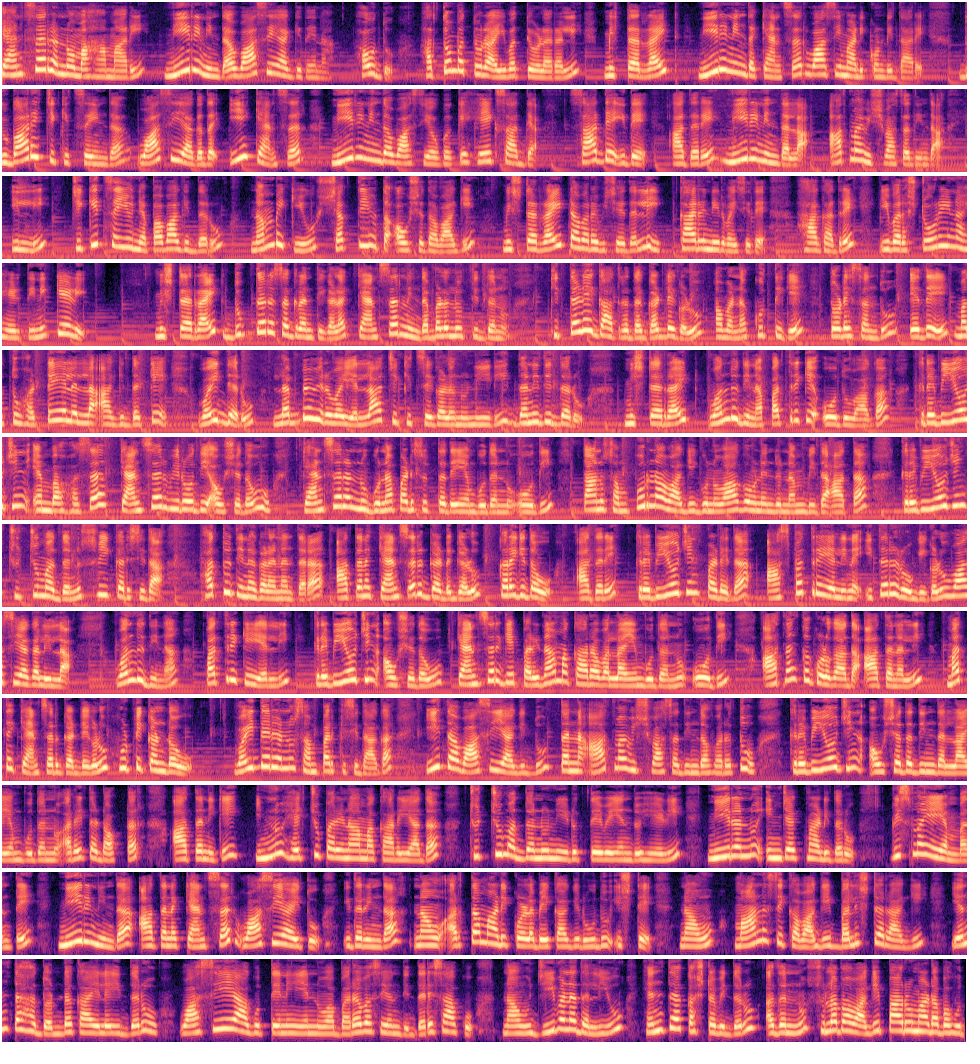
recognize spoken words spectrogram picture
Cancer ಅನ್ನೋ ಮಹಾಮಾರಿ ನೀರಿನಿಂದ ವಾಸಿಯಾಗಿದೆನಾ? ಹೌದು ಹತ್ತೊಂಬತ್ತು ನೂರ ಐವತ್ತೇಳರಲ್ಲಿ ಮಿಸ್ಟರ್ ರೈಟ್ ನೀರಿನಿಂದ ಕ್ಯಾನ್ಸರ್ ವಾಸಿ ಮಾಡಿಕೊಂಡಿದ್ದಾರೆ. ದುಬಾರಿ ಚಿಕಿತ್ಸೆಯಿಂದ ವಾಸಿಯಾಗದ ಈ ಕ್ಯಾನ್ಸರ್ ನೀರಿನಿಂದ ವಾಸಿಯೋಗಕ್ಕೆ ಹೇಗೆ ಸಾಧ್ಯ? ಸಾಧ್ಯ ಇದೆ, ಆದರೆ ನೀರಿನಿಂದಲ್ಲ, ಆತ್ಮವಿಶ್ವಾಸದಿಂದ. ಇಲ್ಲಿ ಚಿಕಿತ್ಸೆಯು ನೆಪವಾಗಿದ್ದರೂ ನಂಬಿಕೆಯು ಶಕ್ತಿಯುತ ಔಷಧವಾಗಿ ಮಿಸ್ಟರ್ ರೈಟ್ ಅವರ ವಿಷಯದಲ್ಲಿ ಕಾರ್ಯನಿರ್ವಹಿಸಿದೆ. ಹಾಗಾದ್ರೆ ಇವರ ಸ್ಟೋರಿನ ಹೇಳ್ತೀನಿ ಕೇಳಿ. ಮಿಸ್ಟರ್ ರೈಟ್ ದುಗ್ಧರಸ ಗ್ರಂಥಿಗಳ ಕ್ಯಾನ್ಸರ್ನಿಂದ ಬಳಲುತ್ತಿದ್ದನು. ಕಿತ್ತಳೆ ಗಾತ್ರದ ಗಡ್ಡೆಗಳು ಅವನ ಕುತ್ತಿಗೆ ತೊಡೆಸಂದು ಎದೆ ಮತ್ತು ಹೊಟ್ಟೆಯಲ್ಲೆಲ್ಲ ಆಗಿದ್ದಕ್ಕೆ ವೈದ್ಯರು ಲಭ್ಯವಿರುವ ಎಲ್ಲಾ ಚಿಕಿತ್ಸೆಗಳನ್ನು ನೀಡಿ ದನಿದಿದ್ದರು ಮಿಸ್ಟರ್ ರೈಟ್ ಒಂದು ದಿನ ಪತ್ರಿಕೆ ಓದುವಾಗ ಕ್ರೆಬಿಯೋಜಿನ್ ಎಂಬ ಹೊಸ ಕ್ಯಾನ್ಸರ್ ವಿರೋಧಿ ಔಷಧವು ಕ್ಯಾನ್ಸರ್ ಅನ್ನು ಗುಣಪಡಿಸುತ್ತದೆ ಎಂಬುದನ್ನು ಓದಿ ತಾನು ಸಂಪೂರ್ಣವಾಗಿ ಗುಣವಾಗುವನೆಂದು ನಂಬಿದ ಆತ ಕ್ರೆಬಿಯೋಜಿನ್ ಚುಚ್ಚುಮದ್ದನ್ನು ಸ್ವೀಕರಿಸಿದ. ಹತ್ತು ದಿನಗಳ ನಂತರ ಆತನ ಕ್ಯಾನ್ಸರ್ ಗಡ್ಡೆಗಳು ಕರಗಿದವು. ಆದರೆ ಕ್ರೆಬಿಯೋಜಿನ್ ಪಡೆದ ಆಸ್ಪತ್ರೆಯಲ್ಲಿನ ಇತರ ರೋಗಿಗಳು ವಾಸಿಯಾಗಲಿಲ್ಲ. ಒಂದು ದಿನ ಪತ್ರಿಕೆಯಲ್ಲಿ ಕ್ರೆಬಿಯೋಜಿನ್ ಔಷಧವು ಕ್ಯಾನ್ಸರ್ಗೆ ಪರಿಣಾಮಕಾರವಲ್ಲ ಎಂಬುದನ್ನು ಓದಿ ಆತಂಕಗೊಳಗಾದ ಆತನಲ್ಲಿ ಮತ್ತೆ ಕ್ಯಾನ್ಸರ್ ಗಡ್ಡೆಗಳು ಹುಟ್ಟಿಕೊಂಡವು. ವೈದ್ಯರನ್ನು ಸಂಪರ್ಕಿಸಿದಾಗ ಈತ ವಾಸಿಯಾಗಿದ್ದು ತನ್ನ ಆತ್ಮವಿಶ್ವಾಸದಿಂದ ಹೊರತು ಕ್ರೆಬಿಯೋಜಿನ್ ಔಷಧದಿಂದಲ್ಲ ಎಂಬುದನ್ನು ಅರಿತ ಡಾಕ್ಟರ್, ಆತನಿಗೆ ಇನ್ನೂ ಹೆಚ್ಚು ಪರಿಣಾಮಕಾರಿಯಾದ ಚುಚ್ಚುಮದ್ದನ್ನು ನೀಡುತ್ತೇವೆ ಎಂದು ಹೇಳಿ ನೀರನ್ನು ಇಂಜೆಕ್ಟ್ ಮಾಡಿದರು. ವಿಸ್ಮಯ ಎಂಬಂತೆ ನೀರಿನಿಂದ ಆತನ ಕ್ಯಾನ್ಸರ್ ವಾಸಿಯಾಯಿತು. ಇದರಿಂದ ನಾವು ಅರ್ಥ ಮಾಡಿಕೊಳ್ಳಬೇಕಾಗಿರುವುದು ಇಷ್ಟೇ. ನಾವು ಮಾನಸಿಕವಾಗಿ ಬಲಿಷ್ಠರಾಗಿ ಎಂತಹ ದೊಡ್ಡ ಕಾಯಿಲೆ ಇದ್ದರೂ ವಾಸಿಯೇ ಆಗುತ್ತೇನೆ ಎನ್ನುವ ಭರವಸೆಯೊಂದಿದ್ದರೆ ಸಾಕು. ನಾವು ಜೀವನದಲ್ಲಿಯೂ ಎಂಥ ಕಷ್ಟವಿದ್ದರೂ ಅದನ್ನು ಸುಲಭವಾಗಿ ಪಾರು ಮಾಡಬಹುದು.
